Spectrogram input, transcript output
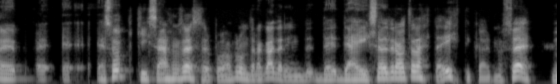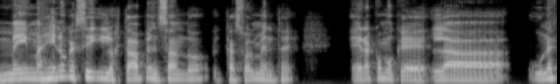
eh, eh, eh, eso quizás, no sé, se lo podemos preguntar a Catherine, de, de- ahí saldrá otra estadística, no sé. Me imagino que sí, y lo estaba pensando casualmente. Era como que la, una,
